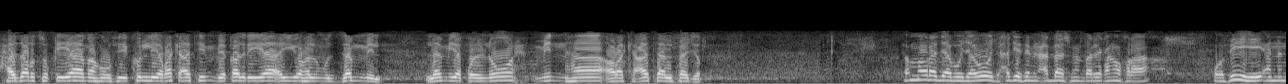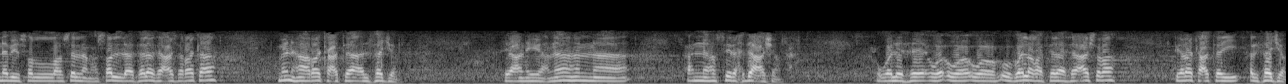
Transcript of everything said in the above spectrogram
حذرت قيامه في كل ركعة بقدر يا أيها المزمل لم يقل نوح منها ركعة الفجر. ثم ورد أبو داود حديث ابن عباس من طريق أخرى وفيه أن النبي صلى الله عليه وسلم صلى ثلاث عشر ركعة منها ركعة الفجر. يعني معناها أن أنها تصير 11 وبلغ ثلاث عشرة في ركعتي الفجر.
